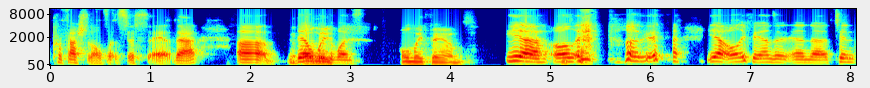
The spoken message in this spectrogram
professionals? Let's just say it, that uh, they'll only, be the ones. Only fans. Yeah, only yeah, only fans and, and uh, tin,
